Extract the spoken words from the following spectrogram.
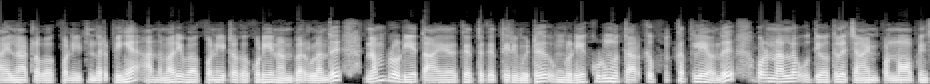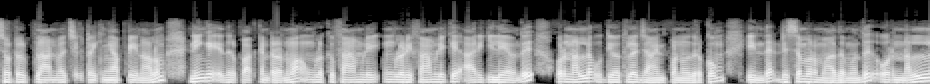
அயல்நாட்டில் ஒர்க் பண்ணிட்டு இருந்திருப்பீங்க. அந்த மாதிரி ஒர்க் பண்ணிட்டு இருக்கக்கூடிய நண்பர்கள் வந்து நம்மளுடைய தாயகத்துக்கு திரும்பிட்டு உங்களுடைய குடும்பத்தாருக்கு பக்கத்திலே வந்து ஒரு நல்ல உத்தியோகத்தில் ஜாயின் பண்ணணும் அப்படின்னு சொல்லிட்டு ஒரு பிளான் வச்சுக்கிட்டு இருக்கீங்க அப்படின்னாலும் நீங்கள் எதிர்பார்க்கின்றனமா உங்களுக்கு ஃபேமிலி உங்களுடைய ஃபேமிலிக்கு அருகிலே வந்து ஒரு நல்ல உத்தியோகத்தில் ஜாயின் பண்ணுவதற்கும் இந்த டிசம்பர் மாதம் வந்து ஒரு நல்ல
